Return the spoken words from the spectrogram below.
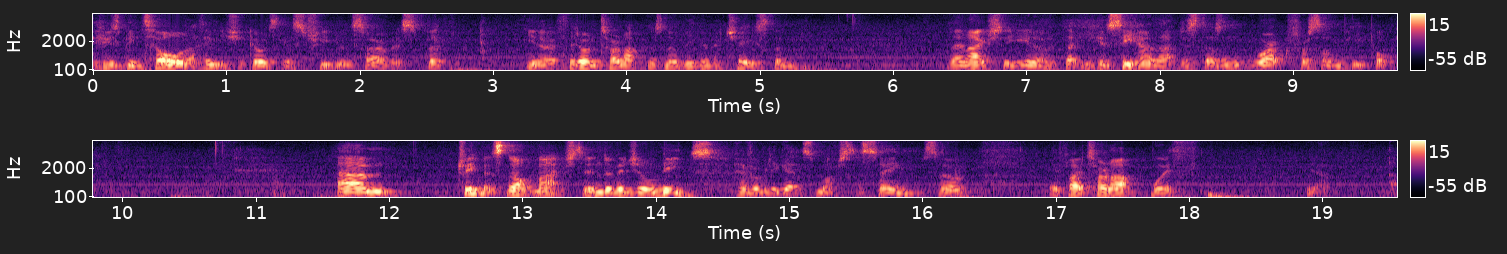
who's been told, "I think you should go to this treatment service," but you know, if they don't turn up, there's nobody going to chase them then actually, you know, that you can see how that just doesn't work for some people. Um, treatment's not matched to individual needs. Everybody gets much the same. So if I turn up with, you know,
